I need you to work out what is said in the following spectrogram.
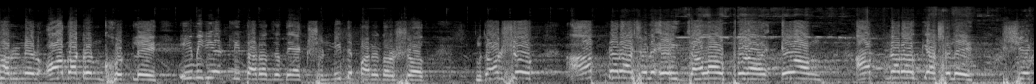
ধরনের অঘটন ঘটলে ইমিডিয়েটলি তারা যাতে অ্যাকশন নিতে পারে দর্শক। দর্শক আপনারা আসলে এই জ্বালাও পোড়াও এবং আপনারাও কি আসলে শেখ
